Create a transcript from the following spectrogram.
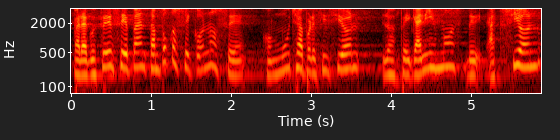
para que ustedes sepan, tampoco se conoce con mucha precisión los mecanismos de acción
